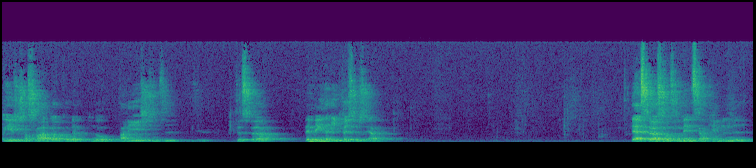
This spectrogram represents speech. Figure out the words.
og Jesus har svaret godt på dem. Så nu var det Jesus en tid til at spørge, hvem mener I Kristus er? Det er et spørgsmål, som mennesker har kæmpet med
